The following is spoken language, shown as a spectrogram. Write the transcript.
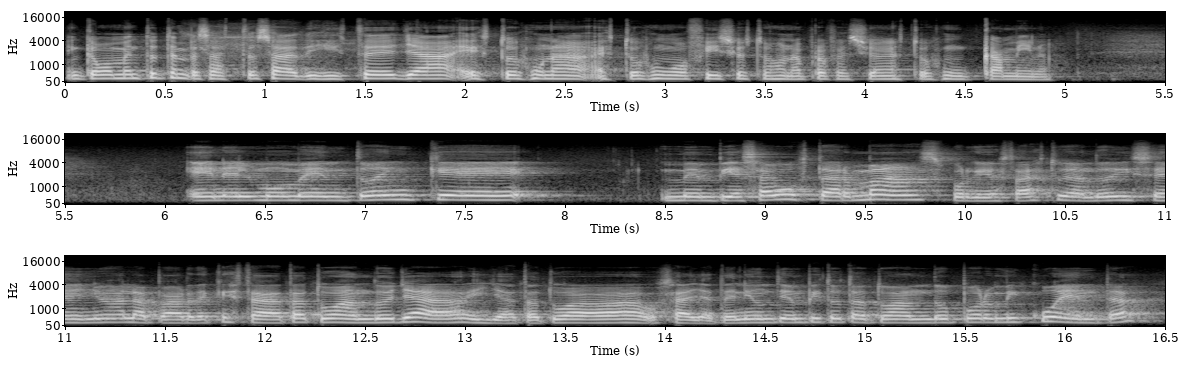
¿En qué momento te empezaste? O sea, dijiste ya, esto es, una, esto es un oficio, esto es una profesión, esto es un camino. En el momento en que me empieza a gustar más porque yo estaba estudiando diseño a la par de que estaba tatuando ya y ya tatuaba, o sea, ya tenía un tiempito tatuando por mi cuenta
